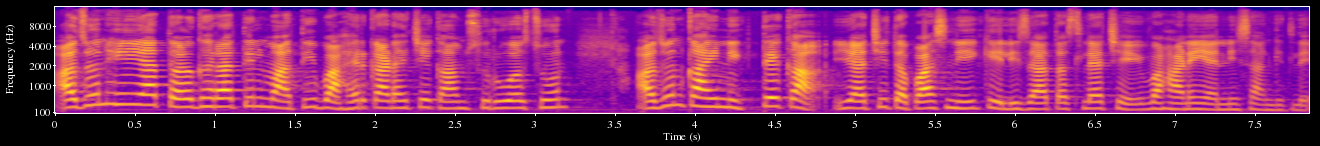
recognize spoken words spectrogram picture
अजूनही या तळघरातील माती बाहेर काढायचे काम सुरू असून अजून काही निघते का याची तपासणी केली जात असल्याचे वहाणे यांनी सांगितले.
